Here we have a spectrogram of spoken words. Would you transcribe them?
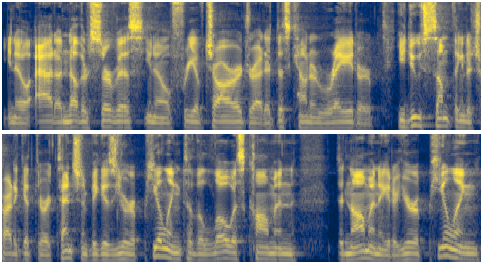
you know, add another service, you know, free of charge or at a discounted rate, or you do something to try to get their attention because you're appealing to the lowest common denominator. You're appealing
